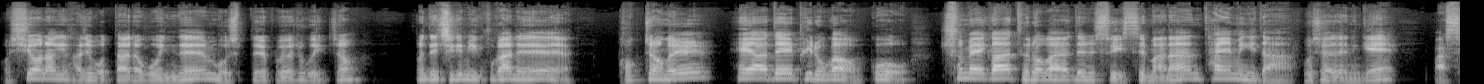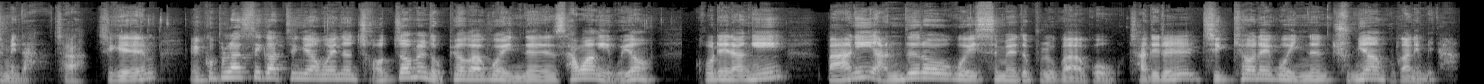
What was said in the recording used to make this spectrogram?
뭐 시원하게 가지 못하고 있는 모습들을 보여주고 있죠. 그런데 지금 이 구간은 걱정을 해야 될 필요가 없고 추매가 들어가야 될 수 있을 만한 타이밍이다 보셔야 되는 게 맞습니다. 자, 지금 에코플라스틱 같은 경우에는 저점을 높여가고 있는 상황이고요. 거래량이 많이 안 들어오고 있음에도 불구하고 자리를 지켜내고 있는 중요한 구간입니다.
